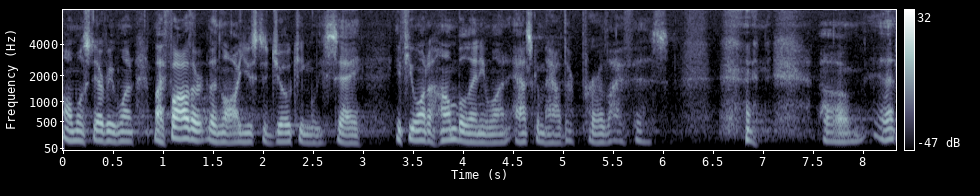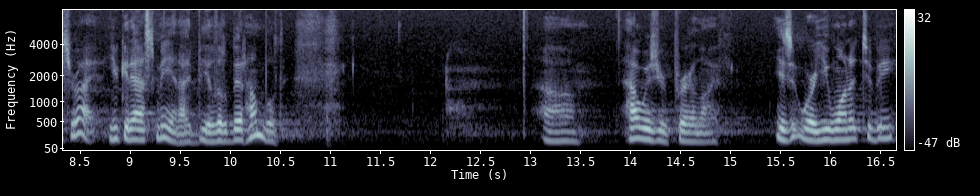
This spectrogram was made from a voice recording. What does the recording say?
Almost everyone. My father in law used to jokingly say, if you want to humble anyone, ask them how their prayer life is. um, and that's right. You could ask me, and I'd be a little bit humbled. Um, how is your prayer life? Is it where you want it to be?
